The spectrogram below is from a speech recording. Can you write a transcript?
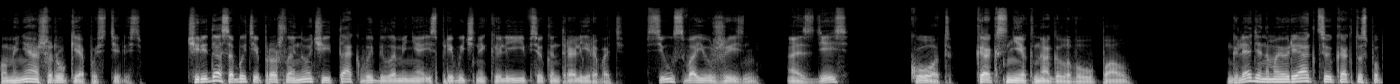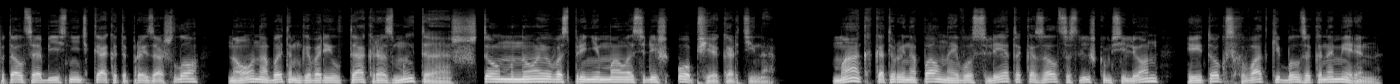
У меня аж руки опустились. Череда событий прошлой ночи и так выбила меня из привычной колеи все контролировать. Всю свою жизнь. А здесь... Кот, как снег на голову упал. Глядя на мою реакцию, кактус попытался объяснить, как это произошло, но он об этом говорил так размыто, что мною воспринималась лишь общая картина. Маг, который напал на его след, оказался слишком силен, и итог схватки был закономерен.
